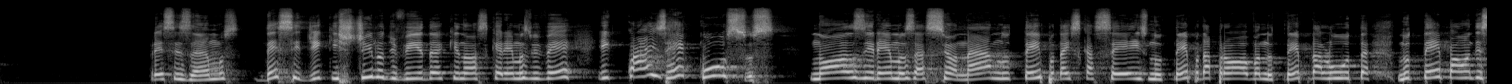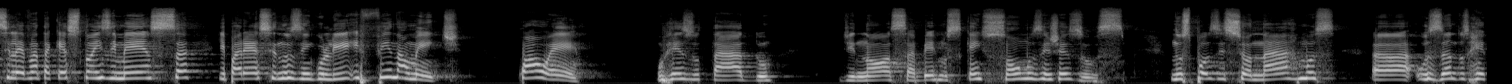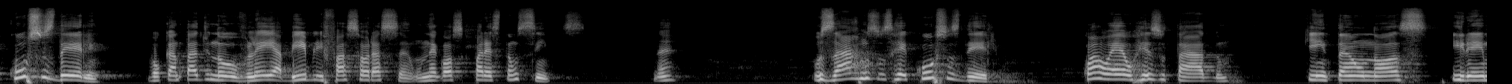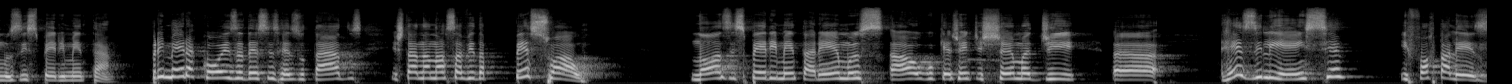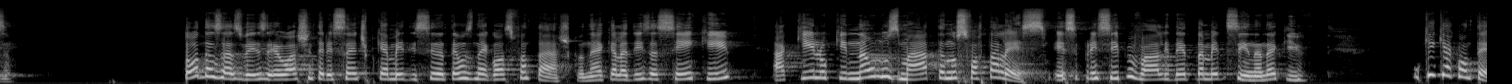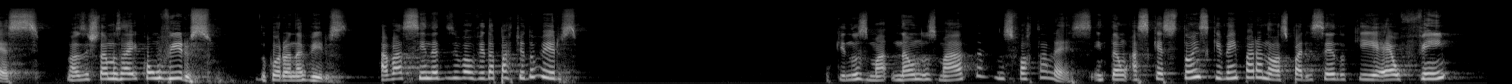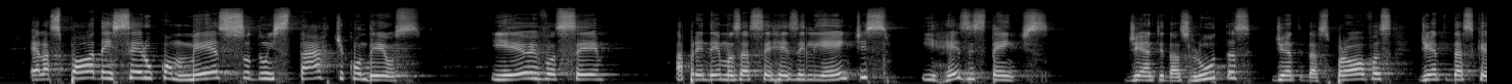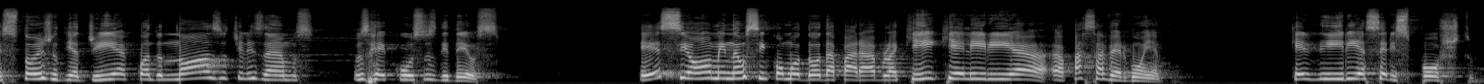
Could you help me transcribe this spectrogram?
Precisamos decidir que estilo de vida que nós queremos viver e quais recursos nós iremos acionar no tempo da escassez, no tempo da prova, no tempo da luta, no tempo onde se levanta questões imensas que parecem nos engolir e finalmente, qual é o resultado de nós sabermos quem somos em Jesus, nos posicionarmos uh, usando os recursos dele Vou cantar de novo. Leia a Bíblia e faça oração. Um negócio que parece tão simples. Né? Usarmos os recursos dele. Qual é o resultado que então nós iremos experimentar? Primeira coisa desses resultados está na nossa vida pessoal. Nós experimentaremos algo que a gente chama de uh, resiliência e fortaleza. Todas as vezes, eu acho interessante porque a medicina tem uns negócios fantásticos, né? Que ela diz assim que aquilo que não nos mata nos fortalece. Esse princípio vale dentro da medicina, né? Que o que, que acontece? Nós estamos aí com o vírus do coronavírus. A vacina é desenvolvida a partir do vírus. O que nos, não nos mata, nos fortalece. Então, as questões que vêm para nós, parecendo que é o fim, elas podem ser o começo de um start com Deus. E eu e você aprendemos a ser resilientes e resistentes diante das lutas, diante das provas, diante das questões do dia a dia, quando nós utilizamos os recursos de Deus. Esse homem não se incomodou da parábola aqui que ele iria ah, passar vergonha, que ele iria ser exposto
